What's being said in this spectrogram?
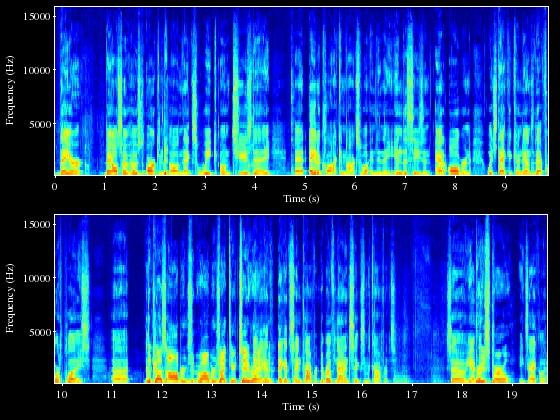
They are. They also host Arkansas next week on Tuesday at eight o'clock in Knoxville, and then they end the season at Auburn, which that could come down to that fourth place. Uh, Because Auburn's Auburn's right there too, yeah, right? they, I got, mean, they got the same conference. They're both nine and six in the conference. So yeah, Bruce Pearl exactly.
